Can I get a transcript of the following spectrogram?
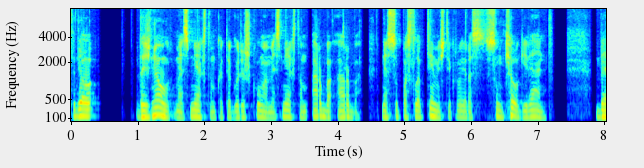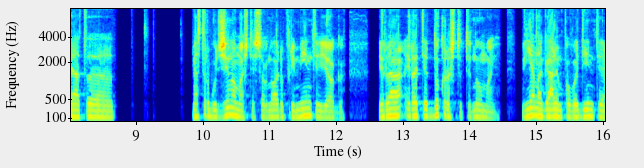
Todėl dažniau mes mėgstam kategoriškumą, mes mėgstam arba arba, nes su paslaptim iš tikrųjų yra sunkiau gyventi. Bet mes turbūt žinom, aš tiesiog noriu priminti, jog yra, yra tie du kraštutinumai. Vieną galim pavadinti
